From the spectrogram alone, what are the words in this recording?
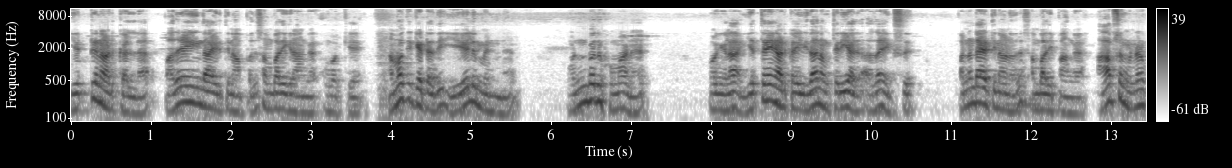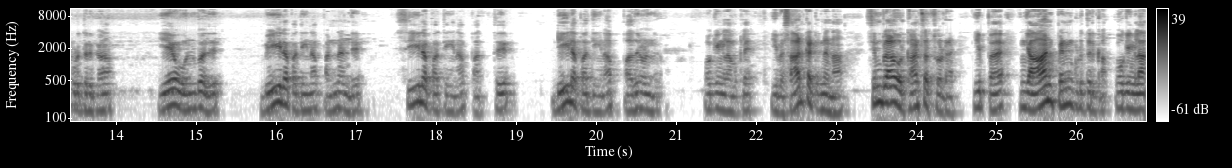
எட்டு நாட்களில் பதினைந்தாயிரத்தி நாற்பது சம்பாதிக்கிறாங்க. ஓகே நமக்கு கேட்டது ஏழு மென்னு ஒன்பது ஹுமனு. ஓகேங்களா எத்தனை நாட்களில்? இதான் நமக்கு தெரியாது. அதுதான் எக்ஸு பன்னெண்டாயிரத்தி நானூறு சம்பாதிப்பாங்க. ஆப்ஷன் என்னென்னு கொடுத்துருக்கான் ஏ ஒன்பது பியில் பார்த்தீங்கன்னா பன்னெண்டு சியில் பார்த்தீங்கன்னா பத்து டியில் பார்த்தீங்கன்னா பதினொன்று ஓகேங்களா மக்களே? இப்போ ஷார்ட்கட் என்னென்னா சிம்பிளாக ஒரு கான்செப்ட் சொல்கிறேன் இப்போ இங்கே ஆண் பெண் கொடுத்துருக்கான். ஓகேங்களா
